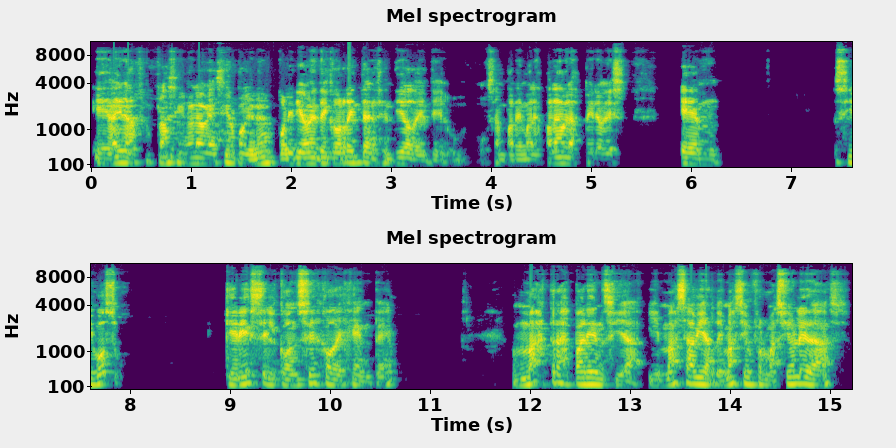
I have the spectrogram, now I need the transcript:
eh, hay una frase que no la voy a decir porque no es políticamente correcta en el sentido de que usan par de malas palabras, pero es, em, si vos querés el consejo de gente, más transparencia y más abierto y más información le das,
